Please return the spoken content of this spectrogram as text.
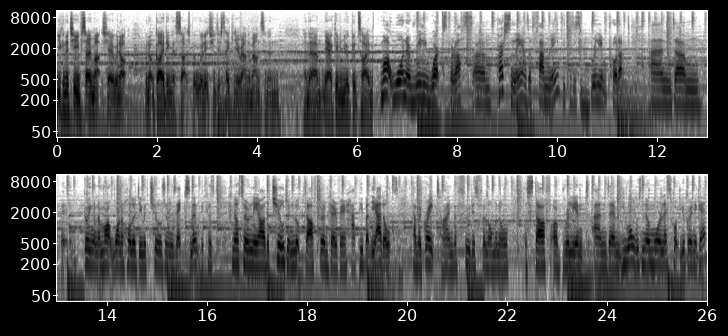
you can achieve so much. Yeah, we're not, we're not guiding as such, but we're literally just taking you around the mountain and, and um, yeah, giving you a good time. Mark Warner really works for us um, personally as a family because it's a brilliant product and um, going on a Mark Warner holiday with children is excellent because not only are the children looked after and very very happy but the adults have a great time, the food is phenomenal, the staff are brilliant and um, you always know more or less what you're going to get.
